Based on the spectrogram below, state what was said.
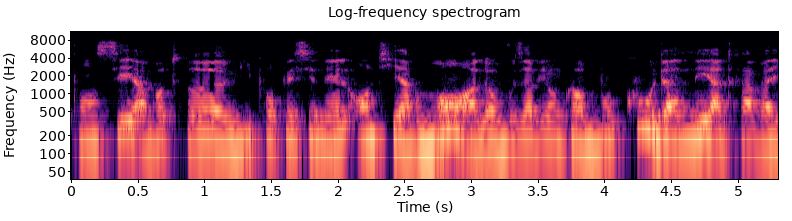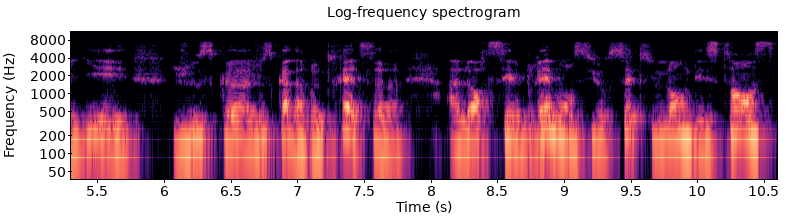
pensez à votre vie professionnelle entièrement, alors vous avez encore beaucoup d'années à travailler jusqu'à la retraite. Alors, c'est vraiment sur cette longue distance,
